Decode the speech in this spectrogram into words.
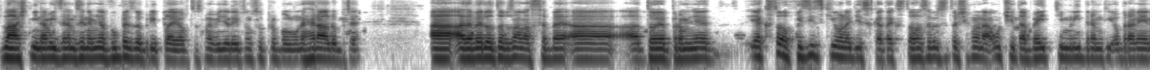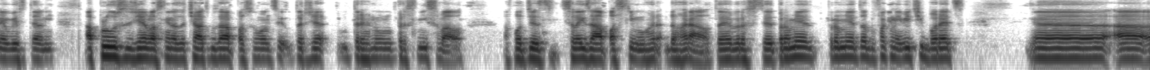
zvláštní, navíc Remzi neměl vůbec dobrý playoff, to jsme viděli v tom Super Bowlu, nehrál dobře a, a David to vzal na sebe a, a to je pro mě jak z toho fyzického hlediska, tak z toho se prostě to všechno naučit a být tím lídrem té obrany je neuvěřitelný. A plus, že vlastně na začátku zápasu on si utrže, utrhnul prsní sval a v podstatě celý zápas s tím dohrál. To je prostě pro mě, pro mě to fakt největší borec, Eh, a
